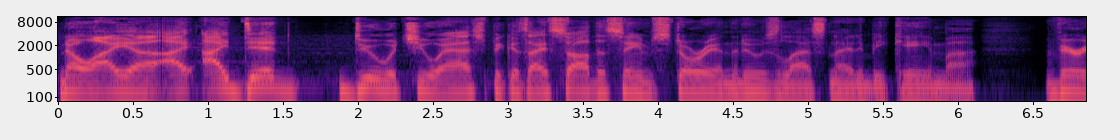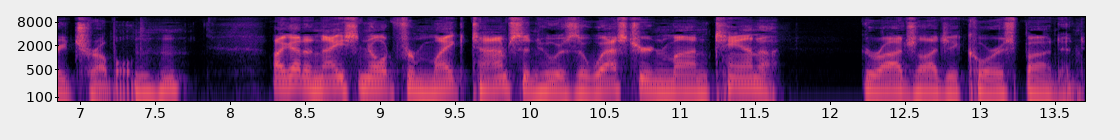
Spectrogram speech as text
No, I, uh, I, I did do what you asked because I saw the same story on the news last night and became uh, very troubled. Mm-hmm. I got a nice note from Mike Thompson, who is the Western Montana Garage Logic correspondent.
